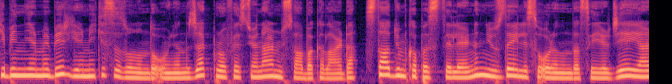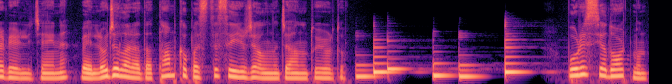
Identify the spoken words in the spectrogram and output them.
2021-22 sezonunda oynanacak profesyonel müsabakalarda stadyum kapasitelerinin %50'si oranında seyirciye yer verileceğini ve localara da tam kapasite seyirci alınacağını duyurdu. Borussia Dortmund,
